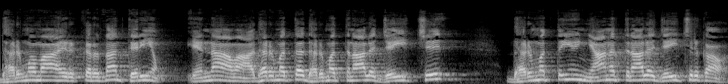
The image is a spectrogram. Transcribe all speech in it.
தர்மமாக இருக்கிறது தான் தெரியும். ஏன்னா அவன் அதர்மத்தை தர்மத்தினால ஜெயிச்சு தர்மத்தையும் ஞானத்தினால ஜெயிச்சிருக்கான்.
